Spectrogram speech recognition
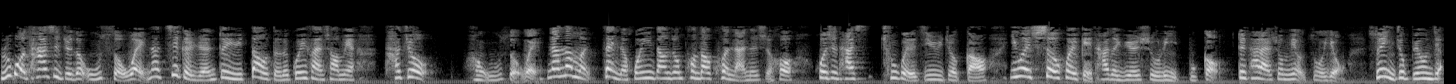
如果他是觉得无所谓，那这个人对于道德的规范上面，他就很无所谓。那那么在你的婚姻当中碰到困难的时候，或是他出轨的几率就高，因为社会给他的约束力不够，对他来说没有作用，所以你就不用讲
